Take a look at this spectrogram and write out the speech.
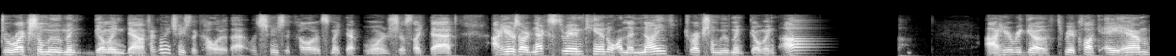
directional movement going down. In fact, let me change the color of that. Let's change the color. Let's make that orange just like that. Uh, here's our next 3 a.m. candle on the 9th, directional movement going up. Uh, here we go, 3 o'clock a.m.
